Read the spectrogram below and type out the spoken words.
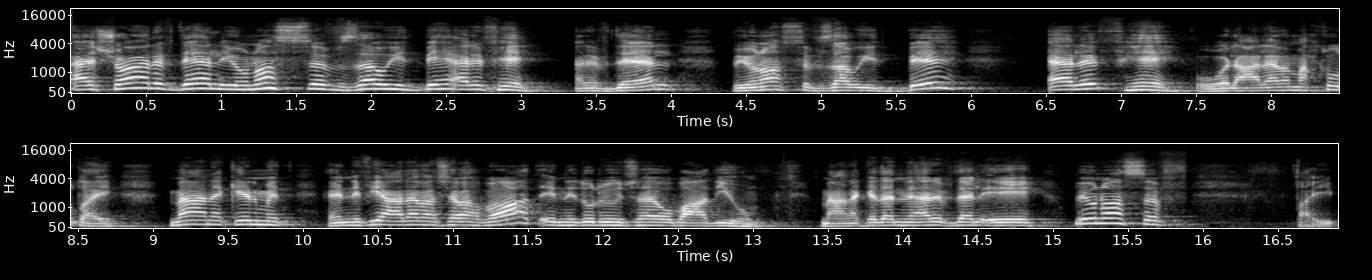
الشعاع أ د ينصف زاوية ب أ ه. أ د بينصف زاوية ب أ ه والعلامة محطوطة اهي. معنى كلمة إن في علامة شبه بعض إن دول يساووا بعضيهم. معنى كده إن أ د إيه؟ بينصف. طيب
